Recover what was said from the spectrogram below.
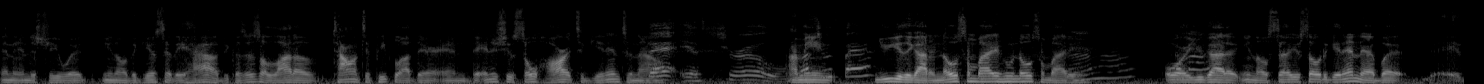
in the industry with you know the gifts that they have because there's a lot of talented people out there, and the industry is so hard to get into now. That is true. I what mean, you you either got to know somebody who knows somebody, Mhm. or Come you got to you know sell your soul to get in there. But it,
